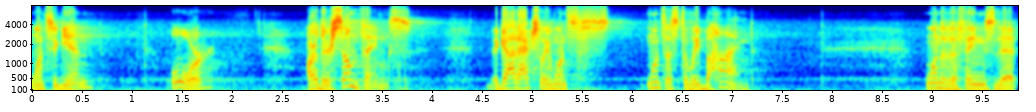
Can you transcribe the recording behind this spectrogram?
once again? Or are there some things that God actually wants, wants us to leave behind. One of the things that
